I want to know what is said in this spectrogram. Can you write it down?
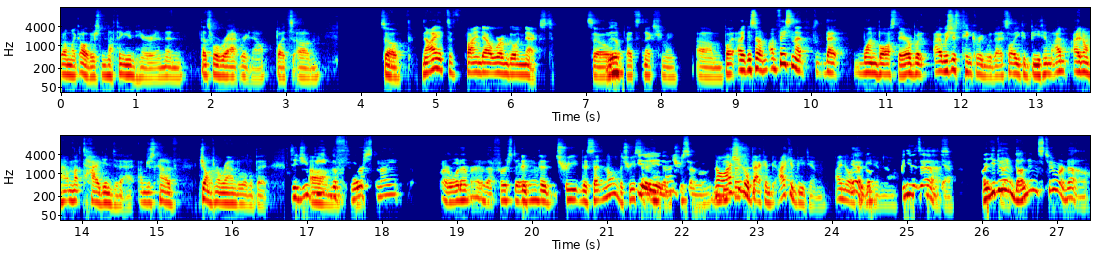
I'm like, oh, there's nothing in here, and then that's where we're at right now. But um, so now I have to find out where I'm going next. So Yeah. that's next for me. Um, but like I said, I'm, I'm facing that that one boss there, but I was just tinkering with it. I saw you could beat him. I'm I don't I'm not tied into that. I'm just kind of jumping around a little bit. Did you beat Um, the Forest Knight or whatever in that first The, area? the tree, the sentinel, the tree yeah, sentinel. yeah, guy? the Tree Sentinel. You no, I should guy? go back and be- I could beat him. I know I Yeah, could beat him now. beat his ass. Yeah. Are you doing dungeons too or no?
